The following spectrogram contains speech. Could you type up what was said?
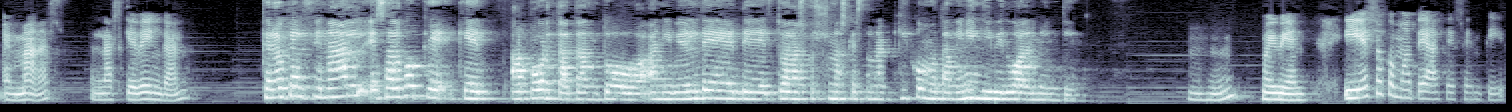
En más, en las que vengan. Creo que al final es algo que, aporta tanto a nivel de, todas las personas que están aquí como también individualmente. Muy bien. ¿Y eso cómo te hace sentir?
